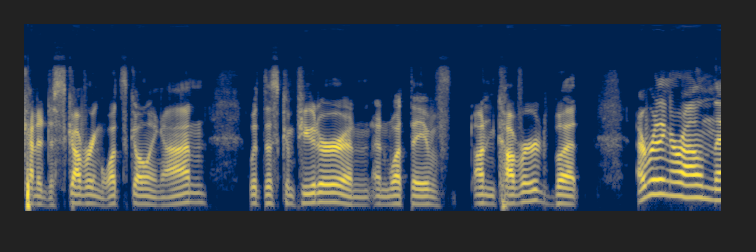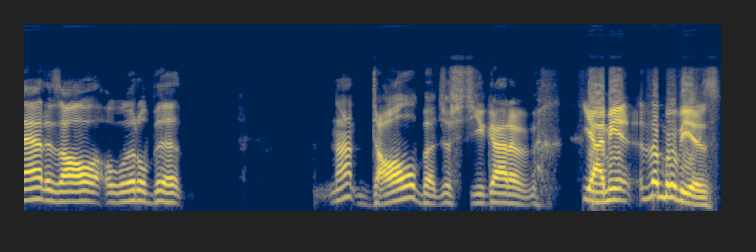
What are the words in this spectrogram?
kind of discovering what's going on with this computer and and what they've uncovered. But everything around that is all a little bit not dull, but just you gotta Yeah, I mean the movie is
